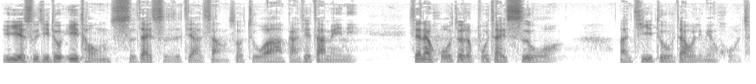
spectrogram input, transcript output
与耶稣基督一同死在十字架上，说：“主啊，感谢赞美你！现在活着的不再是我，让基督在我里面活着。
